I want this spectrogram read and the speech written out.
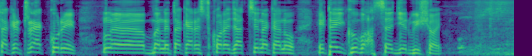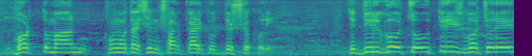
তাকে ট্র্যাক করে মানে তাকে অ্যারেস্ট করা যাচ্ছে না কেন? এটাই খুব আশ্চর্যের বিষয়। বর্তমান ক্ষমতাসীন সরকারকে উদ্দেশ্য করে যে দীর্ঘ চৌত্রিশ বছরের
